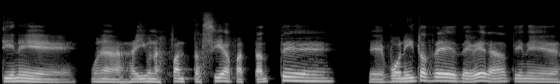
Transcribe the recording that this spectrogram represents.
tiene una, hay unas fantasías bastante eh, bonitas de, de ver. ¿ah? Tiene,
